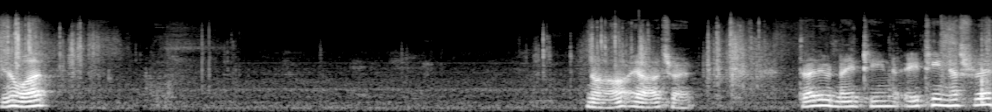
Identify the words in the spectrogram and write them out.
You know what? No, no, yeah, that's right. Did I do 19, 18 yesterday?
